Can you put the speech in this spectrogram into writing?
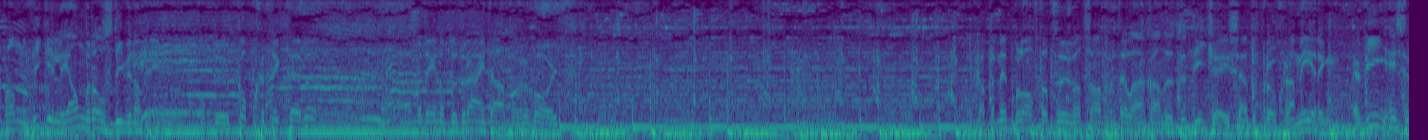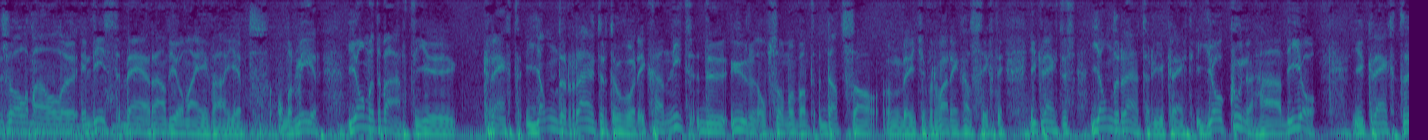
Van Vicky Leandros die we nog even op de kop getikt hebben. En meteen op de draaitafel gegooid. Er net beloofd dat we wat zouden vertellen aangaande de DJ's en de programmering. Wie is er zo allemaal eh, in dienst bij Radio Maeva? Je hebt onder meer Jan met de Baard. Je krijgt Jan de Ruiter te horen. Ik ga niet de uren opzommen, want dat zal een beetje verwarring gaan stichten. Je krijgt dus Jan de Ruiter. Je krijgt Jo Koenen, HDO. Je krijgt eh,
